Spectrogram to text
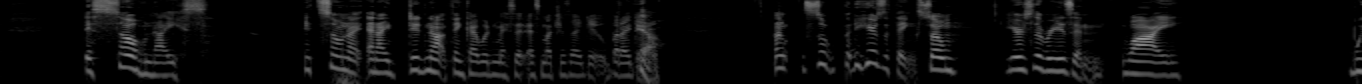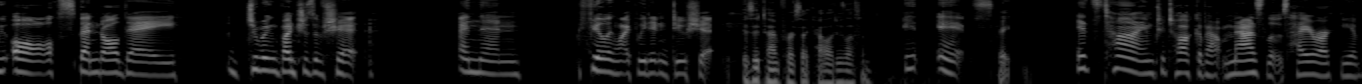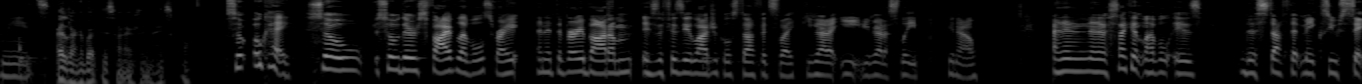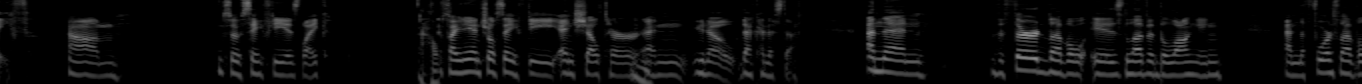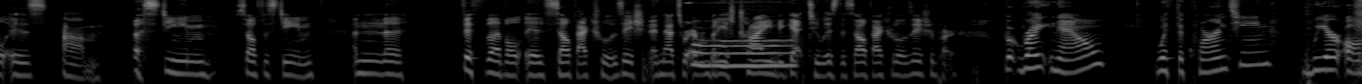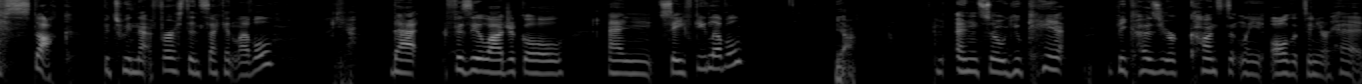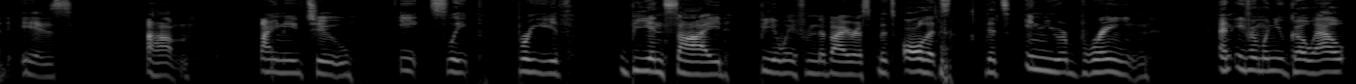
is so nice. It's so nice and I did not think I would miss it as much as I do, but I do. Yeah. Um, so but here's the thing. So here's the reason why we all spend all day doing bunches of shit and then feeling like we didn't do shit. Is it time for a psychology lesson? It is. Great. It's time to talk about Maslow's hierarchy of needs. I learned about this when I was in high school. So okay, so so there's five levels, right? And at the very bottom is the physiological stuff. It's like you gotta eat, you gotta sleep, you know. And then the second level is the stuff that makes you safe. Um, so safety is like financial safety and shelter and you know that kind of stuff. And then the third level is love and belonging. And the fourth level is um, esteem self-esteem. And then the fifth level is self-actualization. And that's where everybody is trying to get to is the self-actualization part. But right now with the quarantine we are all stuck between that first and second level Yeah. that physiological and safety level Yeah. and so you can't because you're constantly all that's in your head is um i need to eat sleep breathe be inside be away from the virus that's all that's Yeah. that's in your brain and even when you go out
